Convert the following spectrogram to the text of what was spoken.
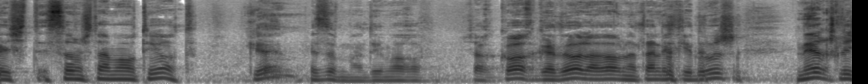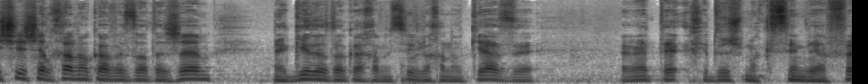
אה, שת- 22 האותיות. כן? איזה מדהים הרב. יישר כוח גדול, הרב נתן לי חידוש. נר שלישי של חנוכה בעזרת השם, נגיד אותו ככה מסביב לחנוכיה, זה באמת אה, חידוש מקסים ויפה.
